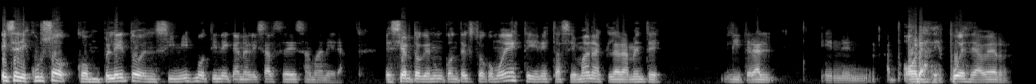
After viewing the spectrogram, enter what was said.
Ese discurso completo en sí mismo tiene que analizarse de esa manera. Es cierto que en un contexto como este y en esta semana, claramente, literal, en, horas después de haber,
